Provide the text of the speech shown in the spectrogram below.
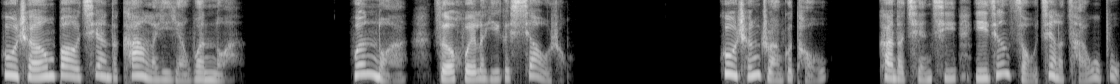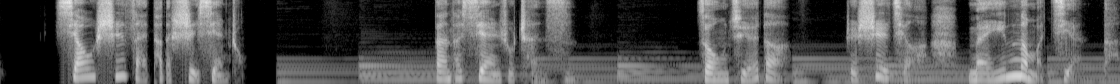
顾城抱歉的看了一眼温暖，温暖则回了一个笑容。顾城转过头，看到前妻已经走进了财务部，消失在他的视线中，但他陷入沉思，总觉得这事情啊没那么简单。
